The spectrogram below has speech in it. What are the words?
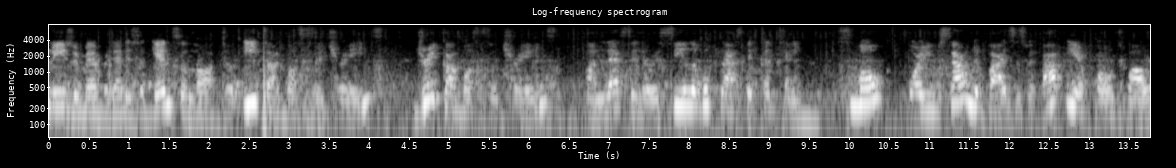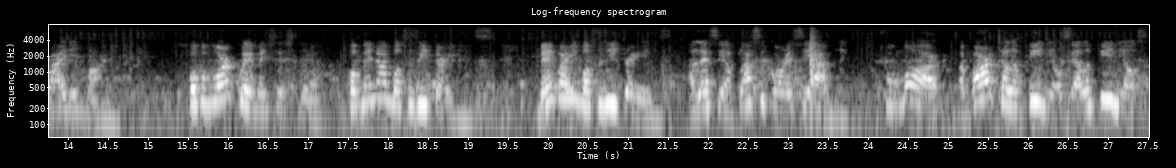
Please remember that it's against the law to eat on buses and trains, drink on buses and trains, unless in a resealable plastic container, smoke, or use sound devices without earphones while riding one. Por favor, cuídense, comer nas buses e trens. Beba em buses e trens, unless seja plástico ou reciable. Fumar, beber telefilhos e telefilhos,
